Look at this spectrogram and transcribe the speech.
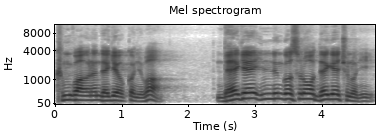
금과 은은 내게 없거니와 내게 있는 것으로 내게 주노니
